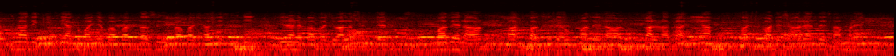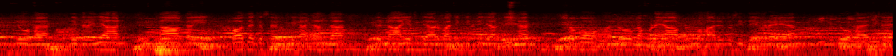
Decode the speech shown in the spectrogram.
ਉਹਨਾਂ ਦੀ ਕੀਤੀਆਂ ਕਮਾਈਆਂ ਬਾਬਾ ਰਤਨ ਸਿੰਘ ਜੀ, ਬਾਬਾ ਸ਼ਾਦੀ ਸਿੰਘ ਜੀ ਜਿਨ੍ਹਾਂ ਨੇ ਬਾਬਾ ਜਵਾਲਾ ਸਿੰਘ ਦੇ ਹੁਕਮਾਂ ਦੇ ਨਾਲ ਮਸਤ ਭਗਤ ਸਿੰਘ ਦੇ ਹੁਕਮਾਂ ਦੇ ਨਾਲ ਘਾਲਣਾ ਘਾਲੀਆਂ ਅੱਜ ਤੁਹਾਡੇ ਸਾਰਿਆਂ ਦੇ ਸਾਹਮਣੇ ਜੋ ਹੈ ਦਿਖ ਰਹੀਆਂ ਹਨ। ਨਾ ਕਈ ਬਹੁਤੇ ਕਿਸੇ ਨੂੰ ਕਿਹਾ ਜਾਂਦਾ ਤੇ ਨਾ ਹੀ ਇਖਤਿਆਰਬਾਜ਼ੀ ਕੀਤੀ ਜਾਂਦੀ ਹੈ। ਸਗੋਂ ਲੋਕ ਆਪਣੇ ਆਪ ਮੁਹਾਰੇ ਤੁਸੀਂ ਦੇਖ ਰਹੇ ਆ, ਜੋ ਹੈ ਇੱਥੇ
